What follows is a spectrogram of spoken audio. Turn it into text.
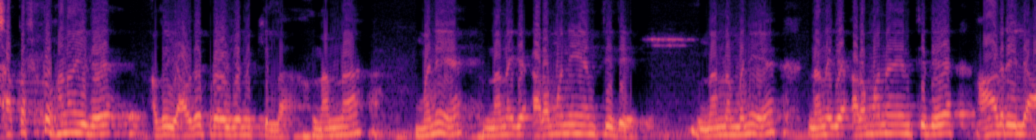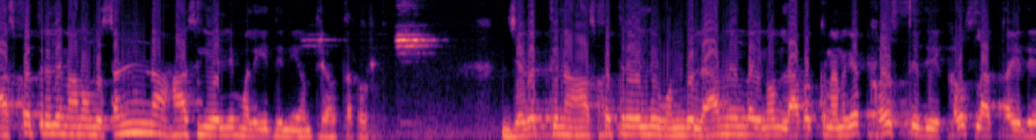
ಸಾಕಷ್ಟು ಹಣ ಇದೆ, ಅದು ಯಾವುದೇ ಪ್ರಯೋಜನಕ್ಕಿಲ್ಲ. ನನ್ನ ಮನೆ ನನಗೆ ಅರಮನೆ ಅಂತಿದೆ ನನ್ನ ಮನೆ ನನಗೆ ಅರಮನೆ ಅಂತಿದೆ, ಆದ್ರೆ ಇಲ್ಲಿ ಆಸ್ಪತ್ರೆಯಲ್ಲಿ ನಾನು ಒಂದು ಸಣ್ಣ ಹಾಸಿಗೆಯಲ್ಲಿ ಮಲಗಿದ್ದೀನಿ ಅಂತ ಹೇಳ್ತಾರೆ ಅವರು. ಜಗತ್ತಿನ ಆಸ್ಪತ್ರೆಯಲ್ಲಿ ಒಂದು ಲ್ಯಾಬ್ನಿಂದ ಇನ್ನೊಂದು ಲ್ಯಾಬಕ್ಕೆ ನನಗೆ ಕಳಿಸ್ತಿದೆ, ಕಳಿಸ್ಲಾಗ್ತಾ ಇದೆ.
